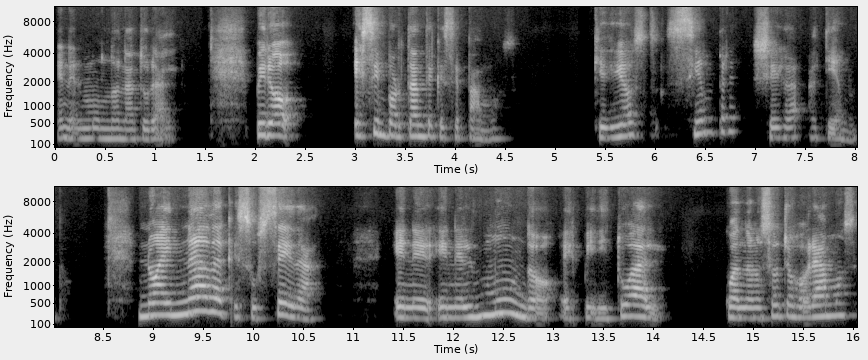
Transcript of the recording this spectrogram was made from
en el mundo natural. Pero es importante que sepamos que Dios siempre llega a tiempo. No hay nada que suceda en el, mundo espiritual cuando nosotros oramos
